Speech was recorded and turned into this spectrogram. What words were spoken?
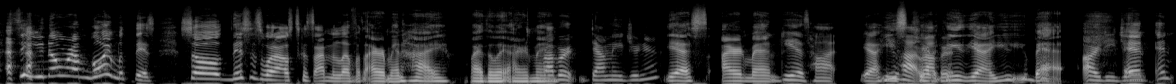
See, you know where I'm going with this. So this is what I was because I'm in love with Iron Man. Hi, by the way, Iron Man. Robert Downey Jr. Yes, Iron Man. He is hot. Yeah, You he's hot, cute. Robert. Yeah, you you bad. RDJ. And and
